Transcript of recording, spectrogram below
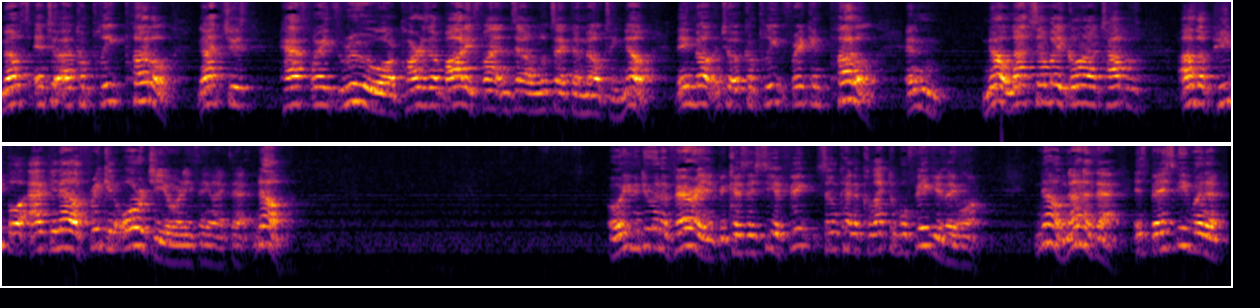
melts into a complete puddle, not just halfway through or part of their body flattens out and looks like they're melting. No, they melt into a complete freaking puddle. And no, not somebody going on top of other people acting out a freaking orgy or anything like that. No. Or even doing a variant because they see a fig- some kind of collectible figure they want. No, none of that. It's basically when a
